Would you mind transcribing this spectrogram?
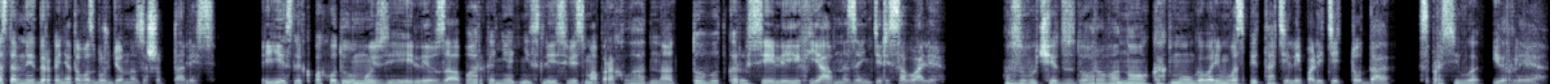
Остальные драконята возбужденно зашептались. Если к походу в музей или в зоопарк они отнеслись весьма прохладно, то вот карусели их явно заинтересовали. «Звучит здорово, но как мы уговорим воспитателей полететь туда?» – спросила Ирлия.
